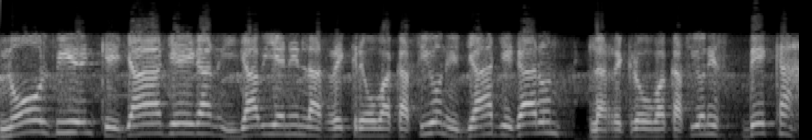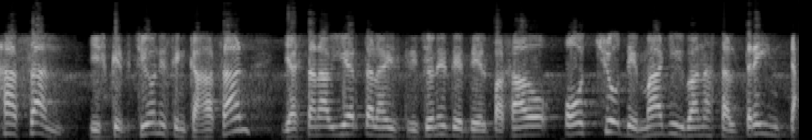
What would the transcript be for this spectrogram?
no olviden que ya llegan y ya vienen las recreovacaciones, ya llegaron las recreovacaciones de Cajazán. Inscripciones en Cajazán, ya están abiertas las inscripciones desde el pasado 8 de mayo y van hasta el 30.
